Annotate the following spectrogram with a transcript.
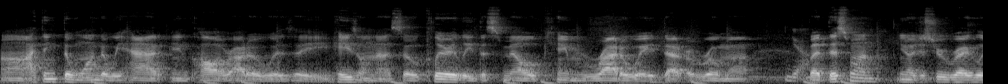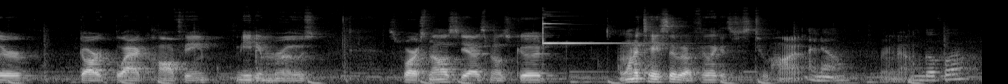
Uh, I think the one that we had in Colorado was a hazelnut, so clearly the smell came right away, that aroma yeah. But this one, you know, just your regular dark black coffee, medium roast. As far as smells, yeah, it smells good. I want to taste it, but I feel like it's just too hot. I know. Right now. I'm go for it?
